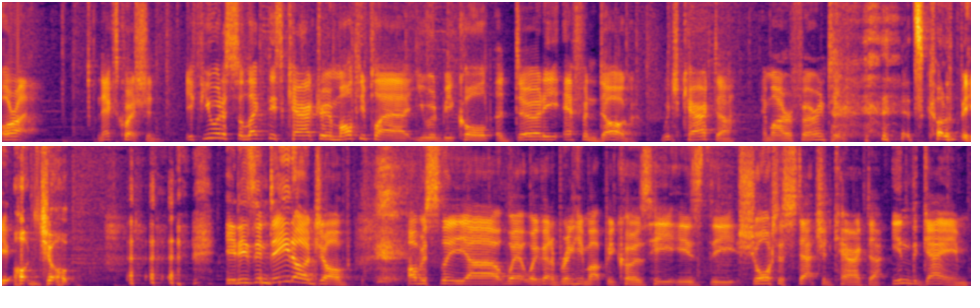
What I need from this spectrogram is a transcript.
All right. Next question. If you were to select this character in multiplayer, you would be called a dirty effing dog. Which character am I referring to? it's got to be odd job. it is indeed Odd Job. Obviously, uh, we're, we're going to bring him up because he is the shortest statured character in the game.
